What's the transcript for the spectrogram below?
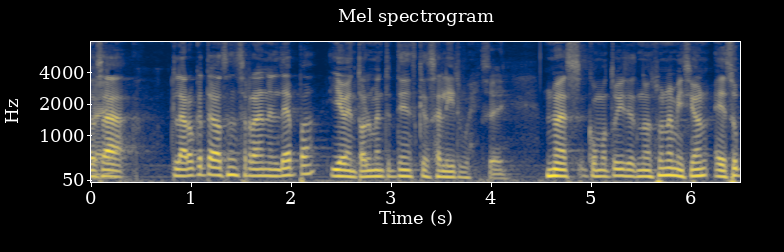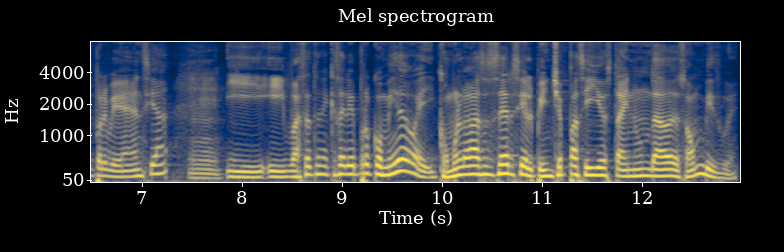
O sea, claro que te vas a encerrar en el DEPA y eventualmente tienes que salir, güey. sí. No es, como tú dices, no es una misión, es supervivencia. Y, y vas a tener que salir por comida, güey. ¿Y cómo le vas a hacer si el pinche pasillo está inundado de zombies, güey?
